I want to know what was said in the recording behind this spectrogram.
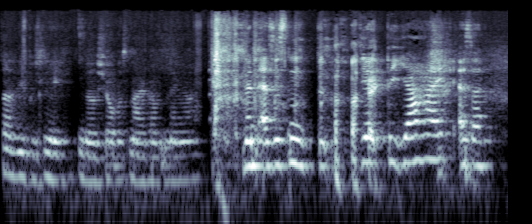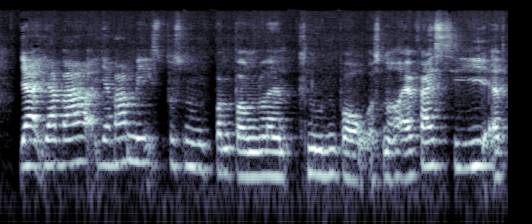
så er vi pludselig ikke noget sjovt at snakke om længere. Men altså sådan, det, jeg, det, jeg har ikke, altså, jeg, jeg, var, jeg var mest på sådan Bonbonland, Knuttenborg og sådan noget, og jeg vil faktisk sige, at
